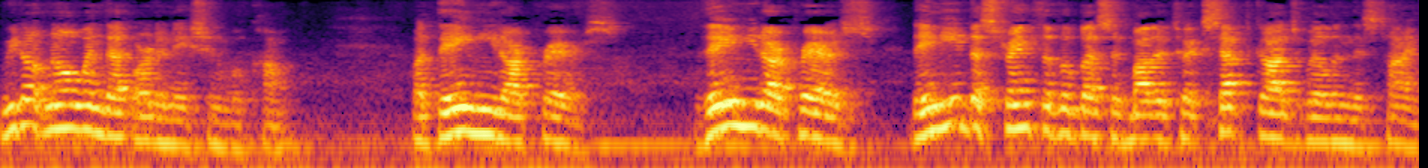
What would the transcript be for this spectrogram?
We don't know when that ordination will come. But they need our prayers. They need our prayers. They need the strength of the Blessed Mother to accept God's will in this time.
